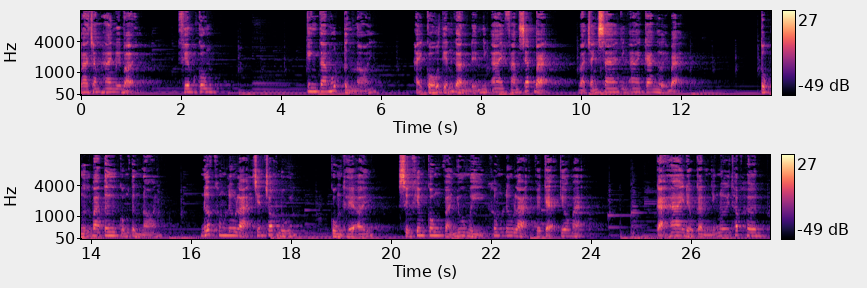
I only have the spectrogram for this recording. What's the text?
327 Khiêm cung Kinh Ta Mút từng nói Hãy cố tiến gần đến những ai phán xét bạn và tránh xa những ai ca ngợi bạn. Tục ngữ Ba Tư cũng từng nói Nước không lưu lại trên chóp núi Cùng thế ấy, sự khiêm cung và nhu mì không lưu lại với kẻ kiêu mạn. Cả hai đều cần những nơi thấp hơn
